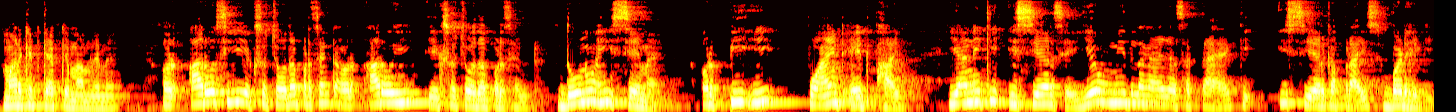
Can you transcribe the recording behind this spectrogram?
मार्केट कैप के मामले में। और आर ओ सी एक सौ चौदह परसेंट और आर ओ ई एक सौ चौदह परसेंट, दोनों ही सेम है। और P E point eight five यानी कि इस शेयर से ये उम्मीद लगाया जा सकता है कि इस शेयर का प्राइस बढ़ेगी।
